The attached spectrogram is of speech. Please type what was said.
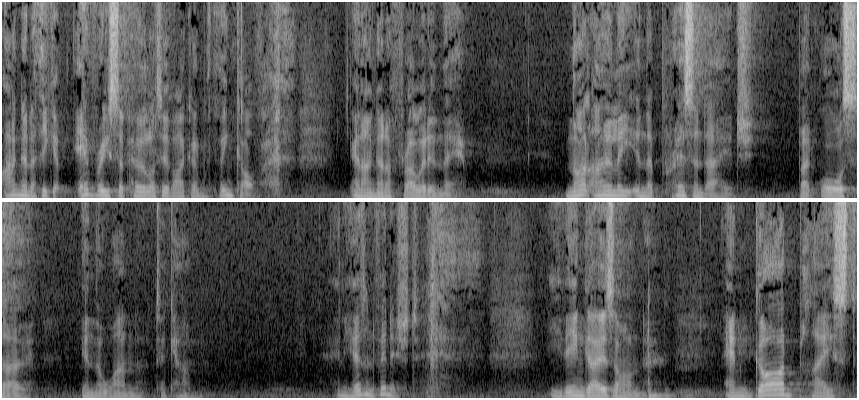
I'm going to think of every superlative I can think of and I'm going to throw it in there. Not only in the present age, but also in the one to come. And he hasn't finished. he then goes on, and God placed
